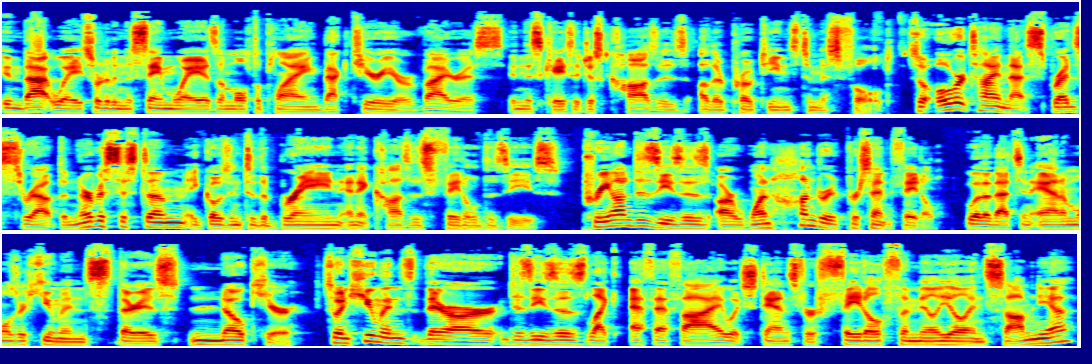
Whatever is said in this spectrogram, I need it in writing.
in that way, sort of in the same way as a multiplying bacteria or virus. In this case, it just causes other proteins to misfold. So over time, that spreads throughout the nervous system, it goes into the brain, and it causes fatal disease. Prion diseases are 100% fatal. Whether that's in animals or humans, there is no cure. So in humans, there are diseases like FFI, which stands for fatal familial insomnia,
